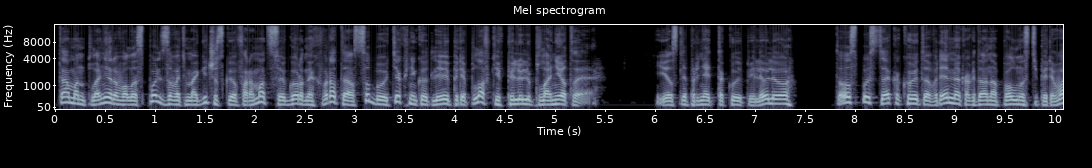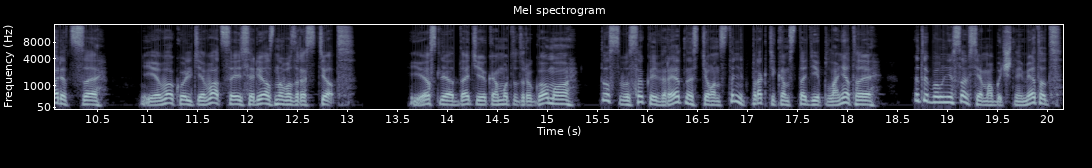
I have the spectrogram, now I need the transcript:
Там он планировал использовать магическую формацию горных врат и особую технику для её переплавки в пилюлю планеты. Если принять такую пилюлю, то спустя какое-то время, когда она полностью переварится, его культивация серьезно возрастет. Если отдать ее кому-то другому, то с высокой вероятностью он станет практиком стадии планеты. Это был не совсем обычный метод,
